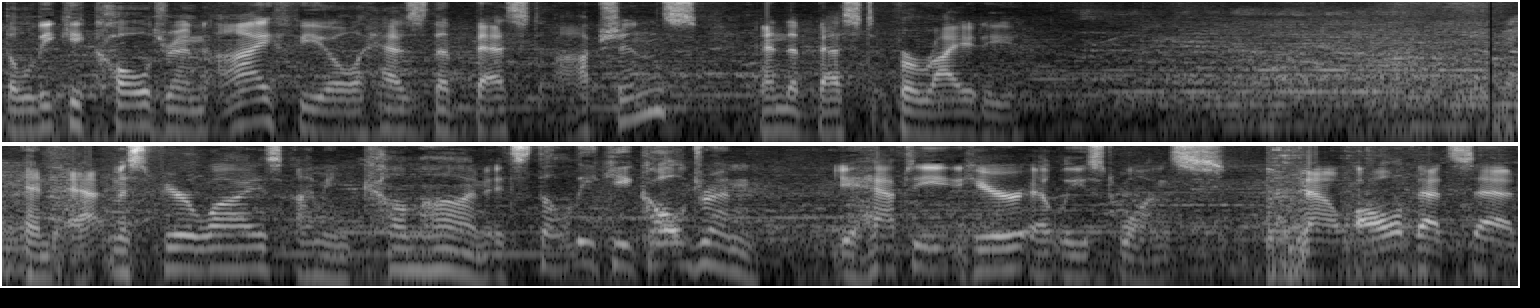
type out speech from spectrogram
the Leaky Cauldron, I feel, has the best options and the best variety. And atmosphere-wise, I mean, come on, it's the Leaky Cauldron. You have to eat here at least once. Now, all of that said,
